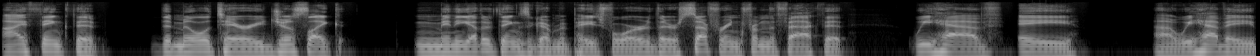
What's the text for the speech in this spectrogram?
I think that the military, just like many other things the government pays for, they're suffering from the fact that we have a uh, we have a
